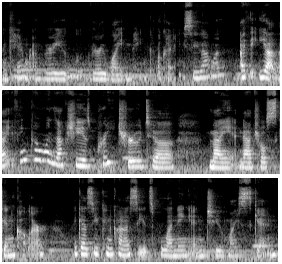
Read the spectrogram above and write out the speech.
on camera. Very, very white and pink. Okay, you see that one? I think, yeah, I think that one's actually is pretty true to my natural skin color. I guess you can kind of see it's blending into my skin.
